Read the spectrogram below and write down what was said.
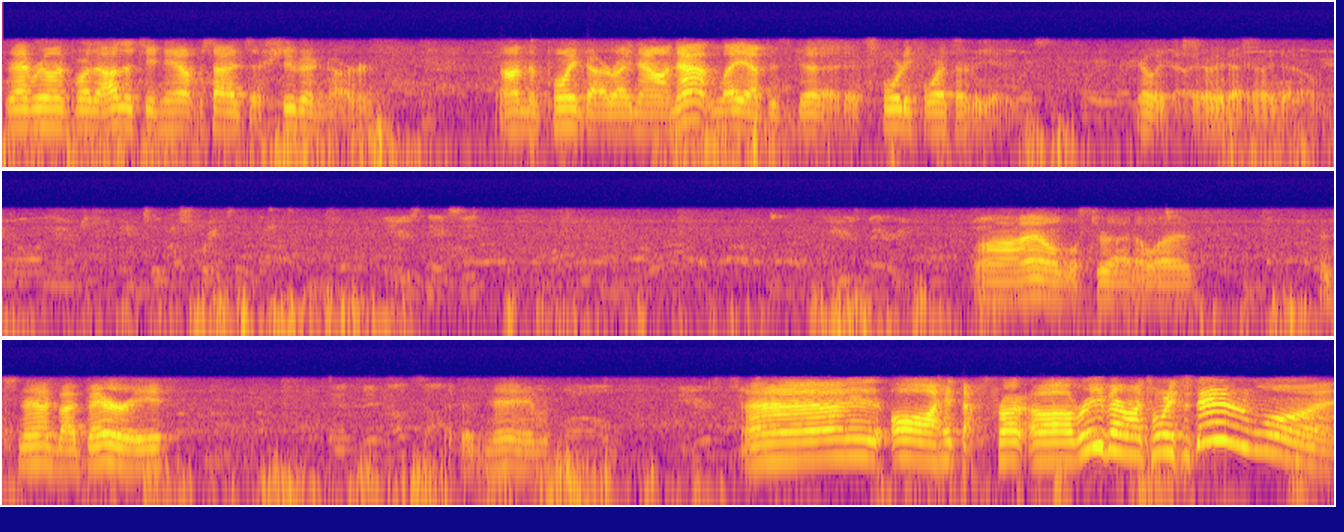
And everyone for the other team came out besides their shooting guard. I'm the point guard right now, and that layup is good. It's 44-38. Here we go, here we go, here we go. Oh, I almost threw that away. And snagged by Barry. His name. And it, oh, I hit the front, uh, rebound on 26 and one!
